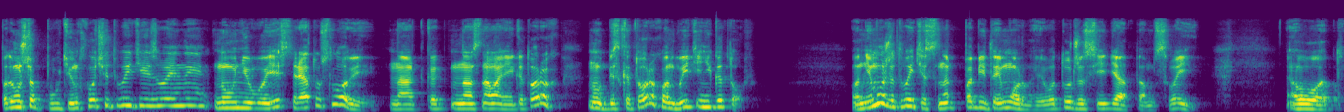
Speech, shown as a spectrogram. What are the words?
Потому что Путин хочет выйти из войны, но у него есть ряд условий, на, на основании которых, ну, без которых он выйти не готов. Он не может выйти с побитой мордой, его тут же съедят там свои. Вот.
